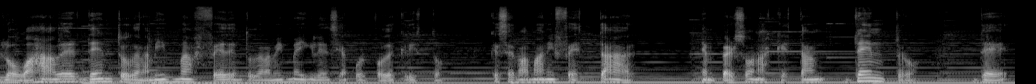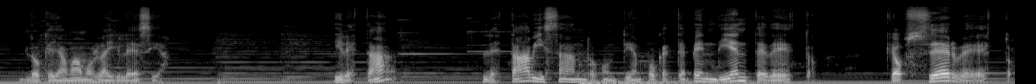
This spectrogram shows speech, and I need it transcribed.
lo vas a ver dentro de la misma fe, dentro de la misma iglesia, cuerpo de Cristo, que se va a manifestar en personas que están dentro de lo que llamamos la iglesia y le está, le está avisando con tiempo que esté pendiente de esto, que observe esto,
